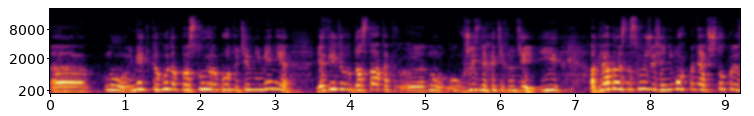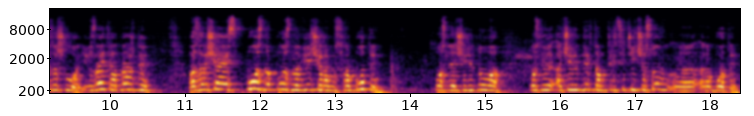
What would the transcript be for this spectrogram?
ну, иметь какую-то простую работу. Тем не менее, я видел достаток э, ну, в жизнях этих людей. И оглядываясь на свою жизнь, я не мог понять, что произошло. И вы знаете, однажды, возвращаясь поздно-поздно вечером с работы, после очередного, после очередных там 30 часов э, работы,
